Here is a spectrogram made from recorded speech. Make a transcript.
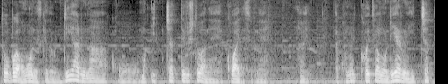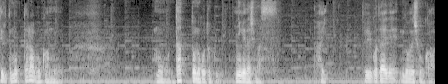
と僕は思うんですけどリアルなこう、まあ、言っちゃってる人はね怖いですよね。はい、だこのこいつはもうリアルに言っちゃってると思ったら僕はもうもうダットのごとく逃げ出します。はい。という答えでどうでしょうか。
